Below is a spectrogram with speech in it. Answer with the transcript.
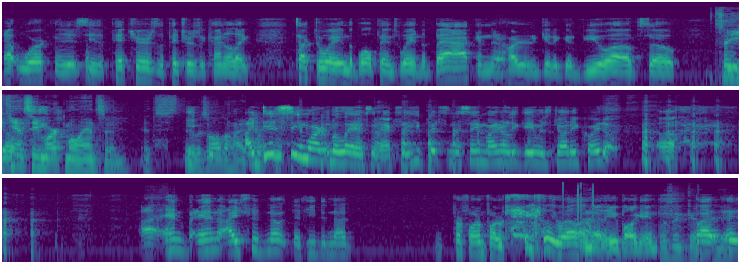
at work than it is to see the pitchers. The pitchers are kind of like tucked away in the bullpens, way in the back, and they're harder to get a good view of. So. So you don't- can't see Mark Melancon. It's it was all the hype. I did see Mark Melancon actually. He pitched in the same minor league game as Johnny Cueto. Uh, uh, and and I should note that he did not perform particularly well in that A ball game. Good, but yeah. uh,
